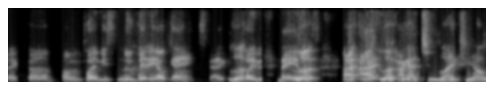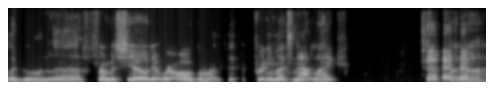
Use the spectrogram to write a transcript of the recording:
next time. I'm gonna play me some new video games. I Look, play. Look, I, I look, I got two likes y'all are going love from a show that we're all going to pretty much not like. But uh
